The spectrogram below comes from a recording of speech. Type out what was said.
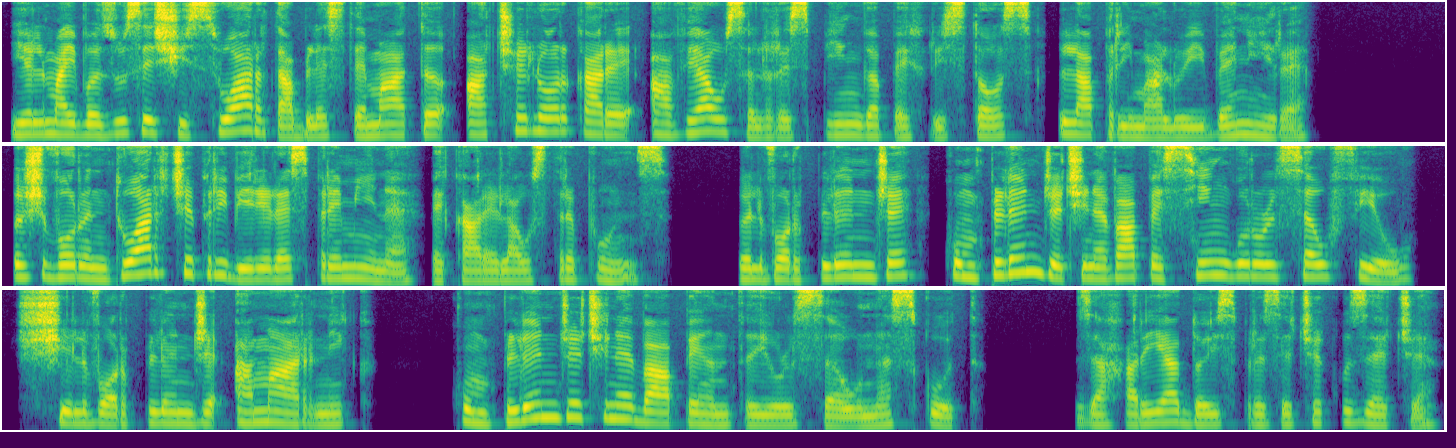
El mai văzuse și soarta blestemată a celor care aveau să-l respingă pe Hristos la prima lui venire. Își vor întoarce privirile spre mine, pe care l-au străpuns. Îl vor plânge cum plânge cineva pe singurul său fiu și îl vor plânge amarnic, cum plânge cineva pe întâiul său născut. Zaharia 12 cu 10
